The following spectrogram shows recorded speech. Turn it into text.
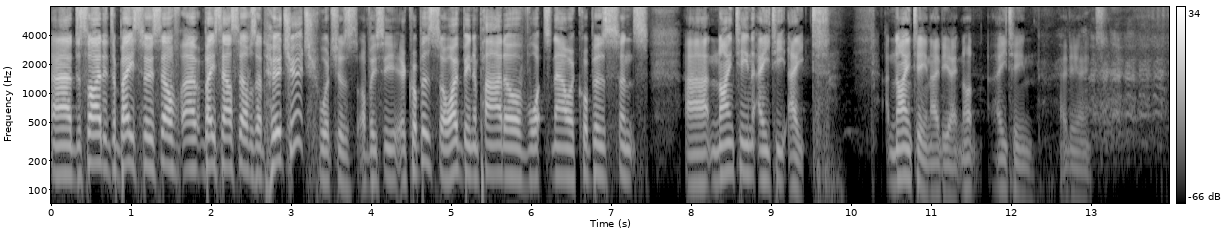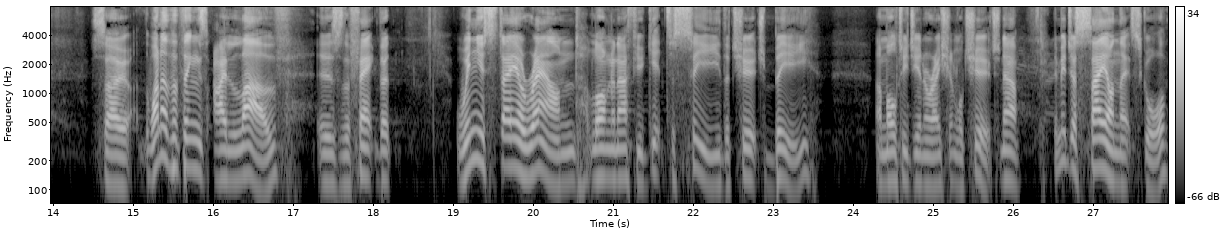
Uh, decided to base herself, uh, base ourselves at her church, which is obviously Equippers. So I've been a part of what's now Equippers since Uh, 1988, not 1888. So, one of the things I love is the fact that when you stay around long enough, you get to see the church be a multi generational church. Now, let me just say on that score,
